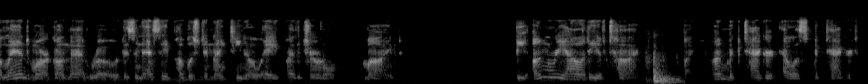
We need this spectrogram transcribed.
A landmark on that road is an essay published in 1908 by the journal Mind. The Unreality of Time by John McTaggart Ellis McTaggart.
